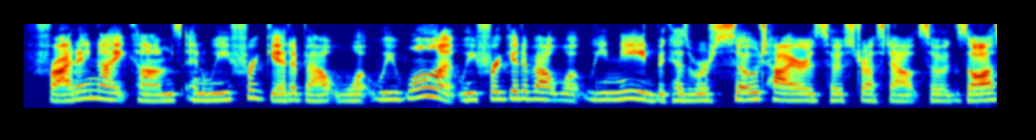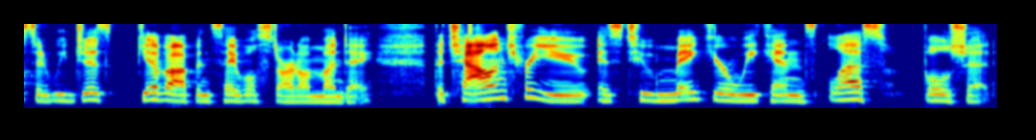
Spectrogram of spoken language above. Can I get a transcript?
Friday night comes and we forget about what we want. We forget about what we need because we're so tired, so stressed out, so exhausted. We just give up and say we'll start on Monday. The challenge for you is to make your weekends less bullshit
